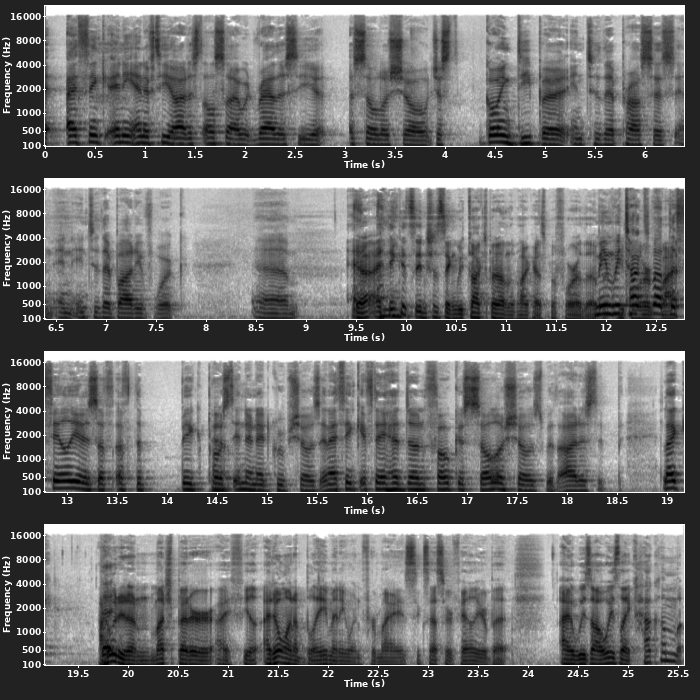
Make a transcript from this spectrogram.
I, I think any NFT artist also, I would rather see a, a solo show just going deeper into their process and, and into their body of work. Um, Yeah, I, think it's interesting. We've talked about it on the podcast before, though. I mean, we talked about vi- the failures of, of the big post internet group shows, and I think if they had done focused solo shows with artists, like I would have done much better. I feel I don't want to blame anyone for my success or failure, but I was always like, how come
